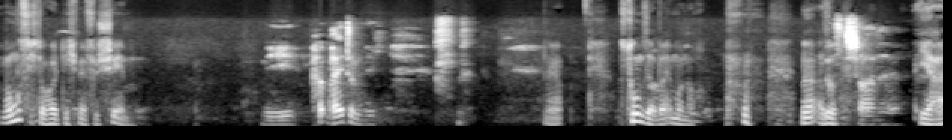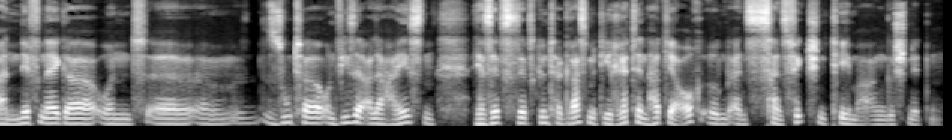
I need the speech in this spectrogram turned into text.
Man muss sich doch heute nicht mehr für schämen. Nee, bei weitem nicht. ja. Das tun sie aber immer noch. ne, also, das ist schade ja, Niffnegger und äh, äh, Suter und wie sie alle heißen. Ja, selbst, selbst Günter Grass mit Die Rettin hat ja auch irgendein Science-Fiction-Thema angeschnitten.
